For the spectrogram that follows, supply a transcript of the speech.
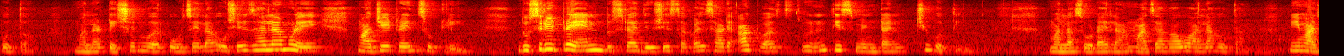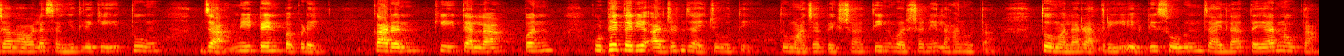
होतं. मला स्टेशनवर पोहोचायला उशीर झाल्यामुळे माझी ट्रेन सुटली. दुसरी ट्रेन दुसऱ्या दिवशी सकाळी साडेआठ वाजून तीस मिनिटांची होती. मला सोडायला माझा भाऊ आला होता. मी माझ्या भावाला सांगितले की तू जा मी ट्रेन पकडेल. कारण की त्याला पण कुठेतरी अर्जंट जायचे होते. तो माझ्यापेक्षा तीन वर्षाने लहान होता. तो मला रात्री एकटी सोडून जायला तयार नव्हता.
